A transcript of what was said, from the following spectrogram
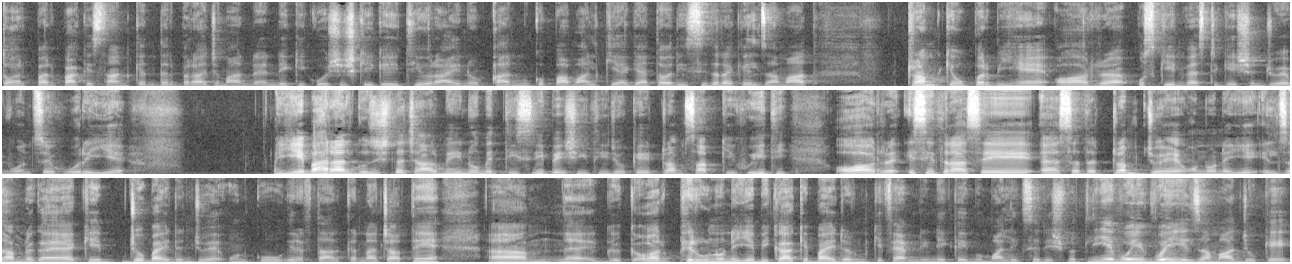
तौर पर पाकिस्तान के अंदर बराजमान रहने की कोशिश की गई थी और आइन और कानून को पामाल किया गया था और इसी तरह के इल्ज़ाम ट्रंप के ऊपर भी हैं और उसकी इन्वेस्टिगेशन जो है वो उनसे हो रही है। ये बहरहाल गुज्त चार महीनों में तीसरी पेशी थी जो कि ट्रंप साहब की हुई थी और इसी तरह से सदर ट्रंप जो है, उन्होंने ये इल्ज़ाम लगाया कि जो बाइडन जो है, उनको गिरफ़्तार करना चाहते हैं। और फिर उन्होंने ये भी कहा कि बाइडन उनकी फ़ैमिली ने कई ममालिक से रिश्वत ली है। वही वही इल्ज़ाम जो कि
